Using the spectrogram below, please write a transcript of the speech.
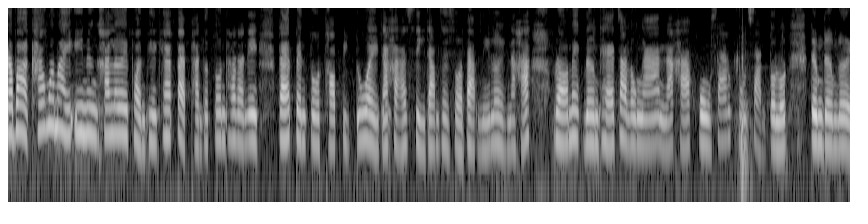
กระบะเข้ามาใหม่อีกหนึ่งคันเลย ผ่อนเพียงแค่ 8,000ต้นต้นๆเท่านั้นเอง ได้เป็นตัวท็อปอีกด้วยนะคะ สีดำสวยๆแบบนี้เลยนะคะล้อแม็กเดิมแท้จากโรงงานนะคะ โครงสร้างโครงสันตัวรถเดิมๆเลย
